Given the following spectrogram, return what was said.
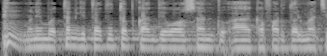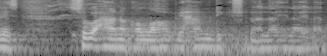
menimbutan kita tutup kanti wawasan doa kafaratul majlis. Subhanakallah bihamdik asyhadu an.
